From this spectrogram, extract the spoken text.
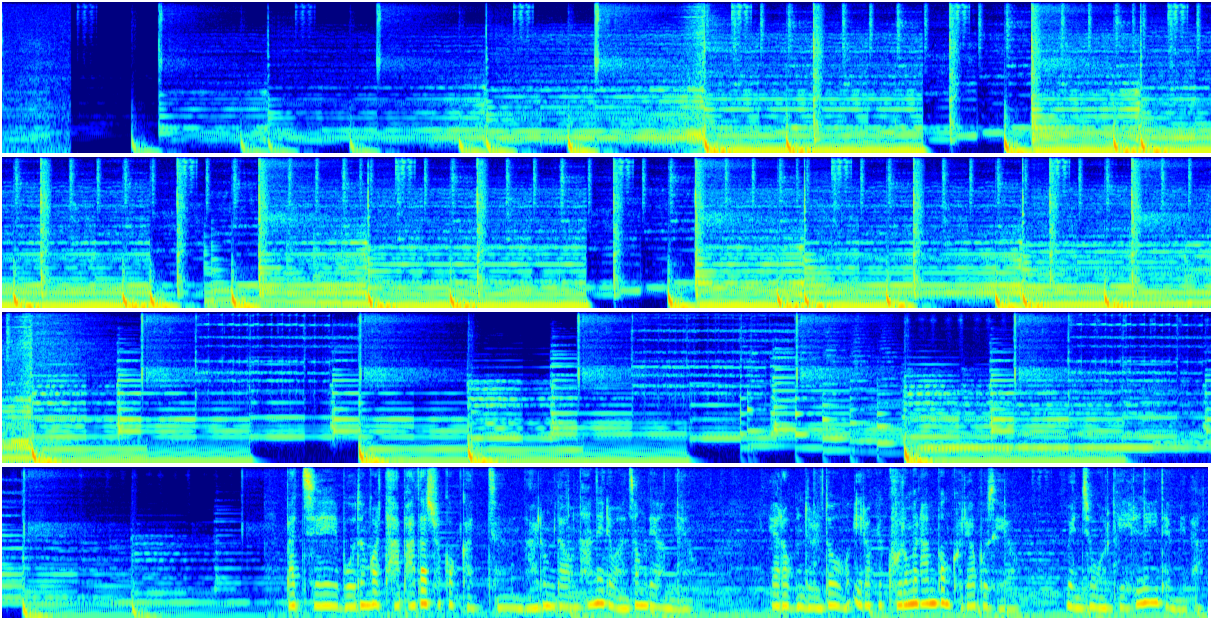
마치 모든 걸 다 받아줄 것 같은 아름다운 하늘이 완성되었네요. 여러분들도 이렇게 구름을 한번 그려보세요. 왠지 모르게 힐링이 됩니다.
